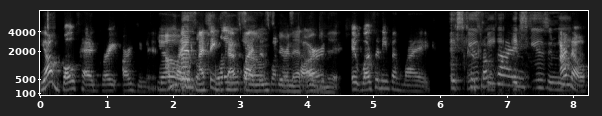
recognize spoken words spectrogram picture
Y'all both had great arguments. Yeah, I'm like like, I think that's why this one during was that hard. argument. It wasn't even like Excuse me. sometimes- Excuse me. I know,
